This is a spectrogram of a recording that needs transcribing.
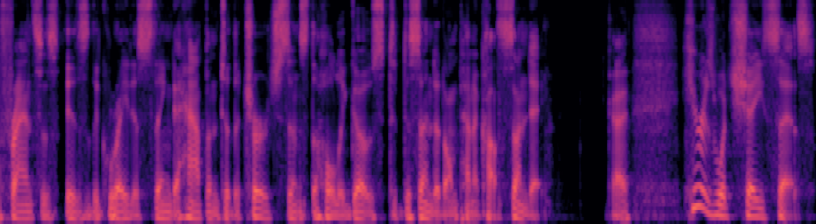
Francis is the greatest thing to happen to the church since the Holy Ghost descended on Pentecost Sunday. Okay. Here is what Shea says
